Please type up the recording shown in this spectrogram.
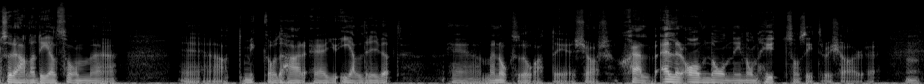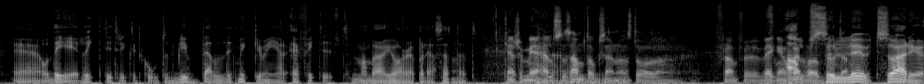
Så det handlar dels om att mycket av det här är ju eldrivet. Eh, men också då att det körs själv eller av någon i någon hytt som sitter och kör. Mm. Och det är riktigt, riktigt coolt. Det blir väldigt mycket mer effektivt när man börjar göra det på det sättet. Mm. Kanske mer hälsosamt också än att stå framför väggen själv Absolut, så är det ju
